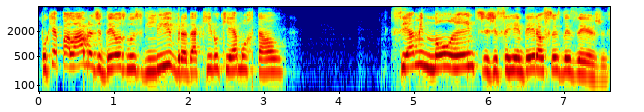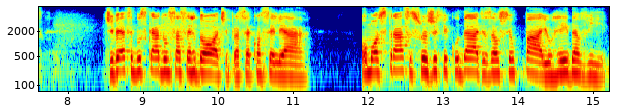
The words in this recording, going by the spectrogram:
Porque a palavra de Deus nos livra daquilo que é mortal. Se Aminon, antes de se render aos seus desejos, tivesse buscado um sacerdote para se aconselhar, ou mostrasse suas dificuldades ao seu pai, o rei Davi,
